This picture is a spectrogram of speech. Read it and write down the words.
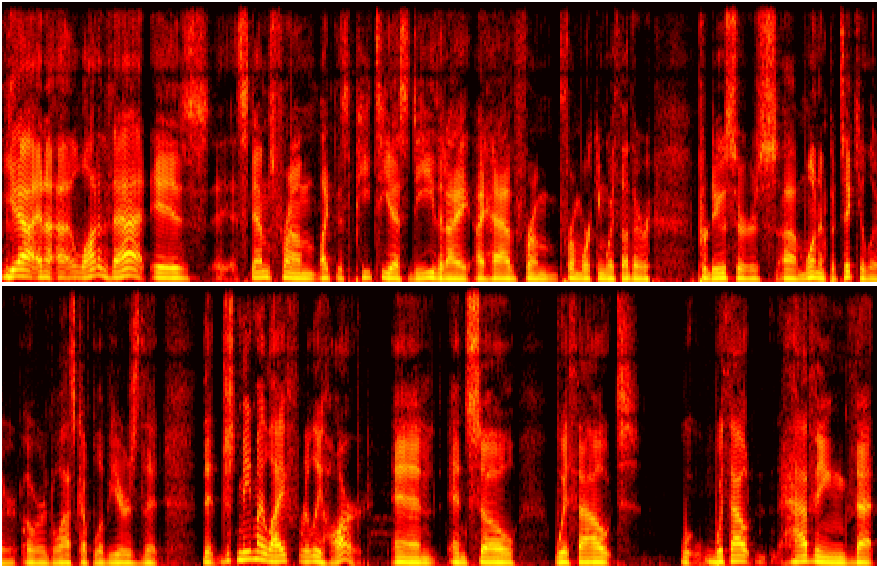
yeah and a, a lot of that is stems from like this ptsd that i i have from from working with other producers um, one in particular over the last couple of years that that just made my life really hard and and so without w- without having that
